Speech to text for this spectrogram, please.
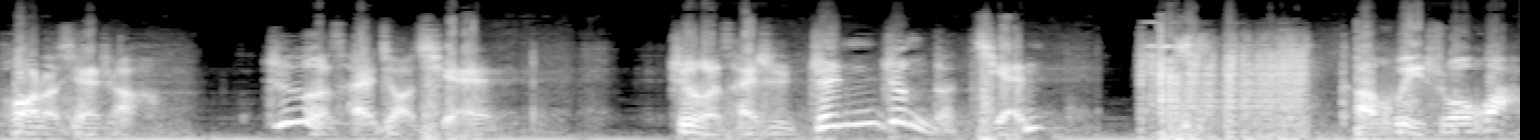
霍洛先生，这才叫钱，这才是真正的钱。他会说话，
